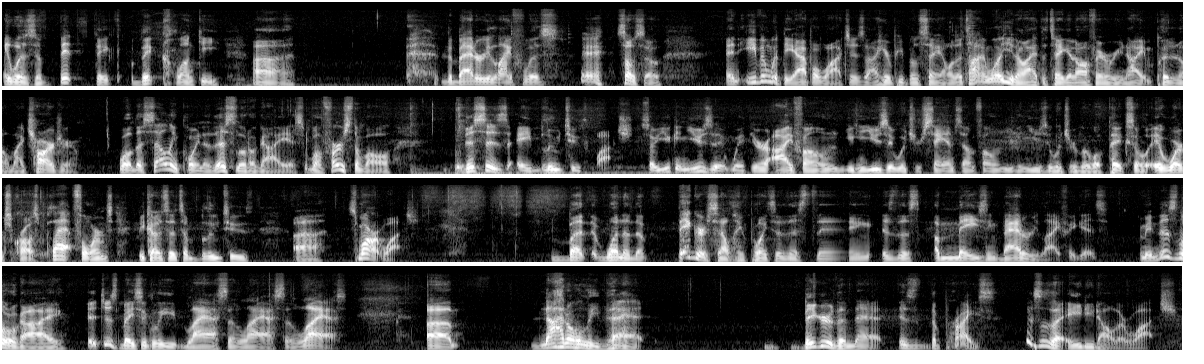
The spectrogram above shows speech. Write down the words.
It was a bit thick, a bit clunky. Uh, the battery life was eh, so-so. And even with the Apple Watches, I hear people say all the time, "Well, you know, I have to take it off every night and put it on my charger." Well, the selling point of this little guy is, well, first of all, this is a Bluetooth watch. So you can use it with your iPhone, you can use it with your Samsung phone, you can use it with your Google Pixel. It works across platforms because it's a Bluetooth uh, smartwatch. But one of the bigger selling points of this thing is this amazing battery life it gets. I mean, this little guy, it just basically lasts and lasts and lasts. Um, not only that, bigger than that is the price. This is an $80 watch.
